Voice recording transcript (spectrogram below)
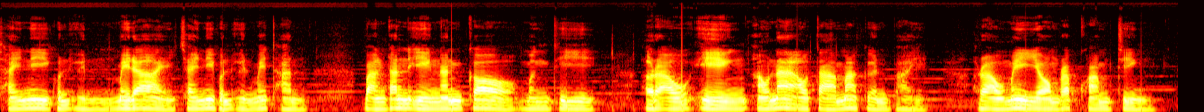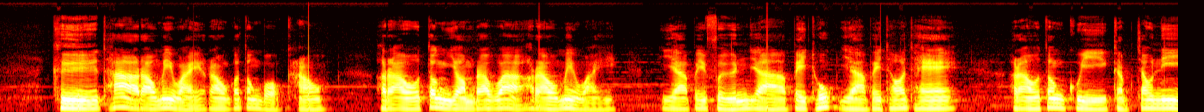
ใช้หนี้คนอื่นไม่ได้ ใช้หนี้คนอื่นไม่ทัน บางท่านเองนั้นก็บางที เราเองเอาหน้าเอาตามากเกินไป เราไม่ยอมรับความจริง คือถ้าเราไม่ไหวเราก็ต้องบอกเขา เราต้องยอมรับว่าเราไม่ไหว อย่าไปฝืน อย่าไปทุกข์อย่าไปท้อแท้ เราต้องคุยกับเจ้าหนี้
